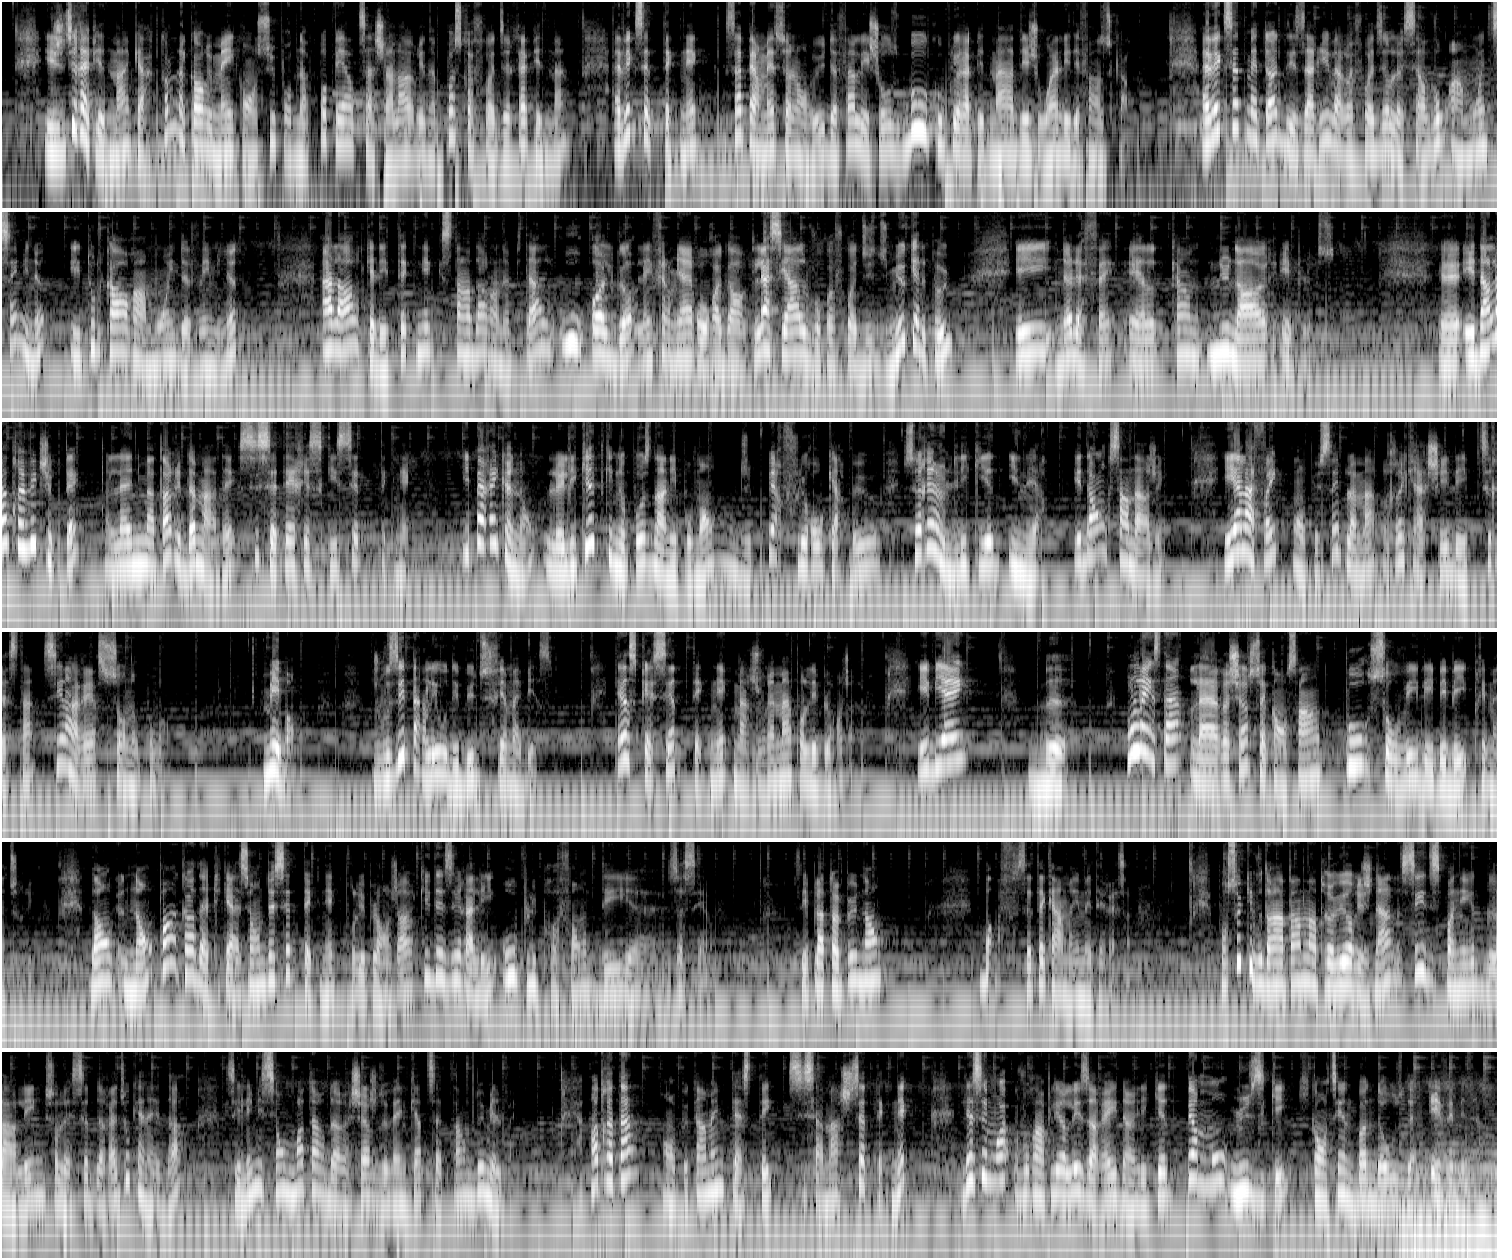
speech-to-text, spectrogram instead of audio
Et je dis rapidement car comme le corps humain est conçu pour ne pas perdre sa chaleur et ne pas se refroidir rapidement, avec cette technique, ça permet selon eux de faire les choses beaucoup plus rapidement en déjouant les défenses du corps. Avec cette méthode, ils arrivent à refroidir le cerveau en moins de 5 minutes et tout le corps en moins de 20 minutes, alors que les techniques standards en hôpital où Olga, l'infirmière au regard glacial, vous refroidit du mieux qu'elle peut et ne le fait, elle, qu'en une heure et plus. Euh, et dans l'entrevue que j'écoutais, l'animateur demandait si c'était risqué cette technique. Il paraît que non. Le liquide qui nous pousse dans les poumons, du perfluorocarbure, serait un liquide inerte et donc sans danger. Et à la fin, on peut simplement recracher les petits restants s'il en reste sur nos poumons. Mais bon, je vous ai parlé au début du film Abyss. Est-ce que cette technique marche vraiment pour les plongeurs? Eh bien, bleu. Pour l'instant, la recherche se concentre pour sauver les bébés prématurés. Donc, non, pas encore d'application de cette technique pour les plongeurs qui désirent aller au plus profond des euh, océans. C'est plate un peu, non? Bof, c'était quand même intéressant. Pour ceux qui voudraient entendre l'entrevue originale, c'est disponible en ligne sur le site de Radio-Canada. C'est l'émission Moteur de recherche du 24 septembre 2020. Entre-temps, on peut quand même tester si ça marche cette technique. Laissez-moi vous remplir les oreilles d'un liquide permo-musiqué qui contient une bonne dose de heavy metal.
